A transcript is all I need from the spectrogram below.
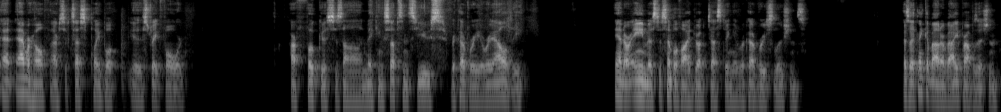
at AverHealth, our success playbook is straightforward. Our focus is on making substance use recovery a reality and our aim is to simplify drug testing and recovery solutions. As I think about our value proposition,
